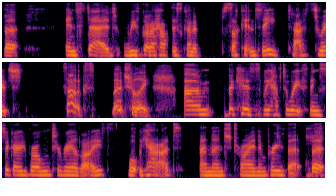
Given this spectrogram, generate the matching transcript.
But instead, we've got to have this kind of suck it and see test, which sucks, literally, um, because we have to wait for things to go wrong to realise what we had and then to try and improve it. But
